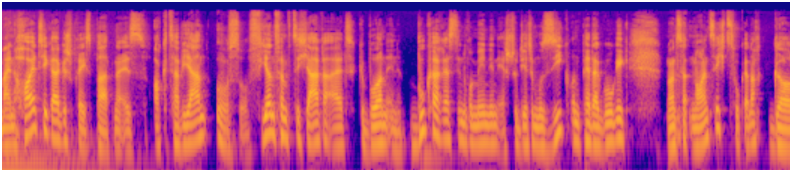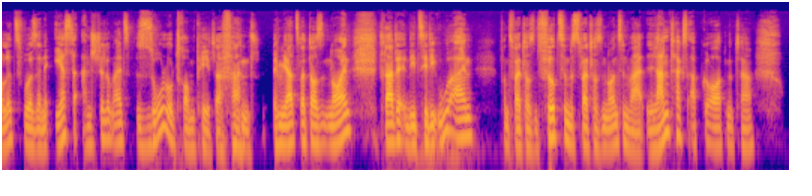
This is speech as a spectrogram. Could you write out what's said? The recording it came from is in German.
Mein heutiger Gesprächspartner ist Octavian Urso, 54 Jahre alt, geboren in Bukarest in Rumänien. Er studierte Musik und Pädagogik. 1990 zog er nach Görlitz, wo er seine erste Anstellung als Solotrompeter fand. Im Jahr 2009 trat er in die CDU ein. Von 2014 bis 2019 war er Landtagsabgeordneter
